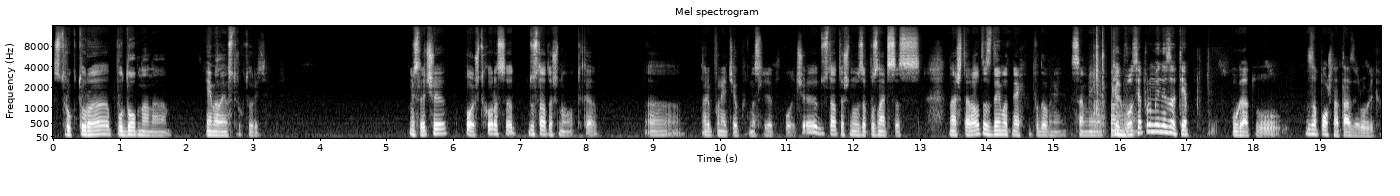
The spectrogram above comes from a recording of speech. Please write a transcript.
структура подобна на MLM структурите. Мисля, че повечето хора са достатъчно така, нали, поне тия, които наследят повече, достатъчно запознати с нашата работа, за да имат някакви подобни съмнения. Какво се промени за теб, когато започна тази рубрика?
